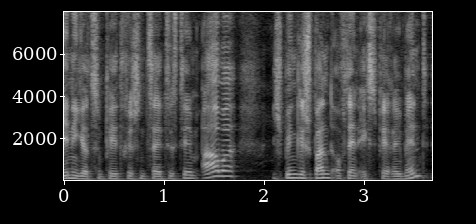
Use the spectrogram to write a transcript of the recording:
weniger zum petrischen Zeitsystem, aber ich bin gespannt auf dein Experiment.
